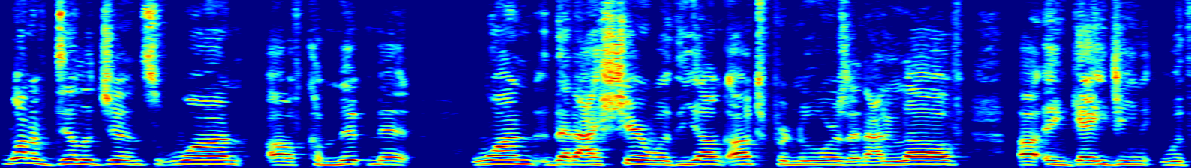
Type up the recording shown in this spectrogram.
one of diligence, one of commitment, one that I share with young entrepreneurs. And I love uh, engaging with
